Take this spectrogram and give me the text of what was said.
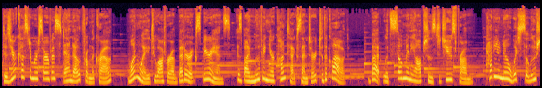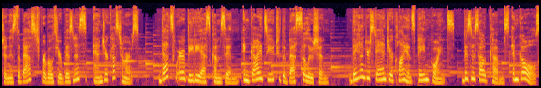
does your customer service stand out from the crowd? One way to offer a better experience is by moving your contact center to the cloud. But with so many options to choose from, how do you know which solution is the best for both your business and your customers? That's where VDS comes in and guides you to the best solution. They understand your client's pain points, business outcomes, and goals.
